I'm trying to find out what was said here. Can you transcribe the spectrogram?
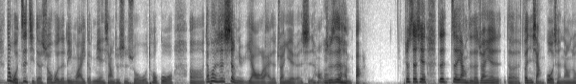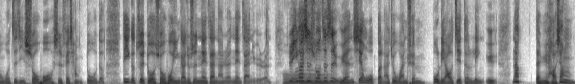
嗯、那我自己的收获的另外一个面向，就是说我透过呃，大部分是圣女邀来的专业人士，哈，就是很棒。嗯、就这些这这样子的专业的分享过程当中，我自己收获是非常多的。第一个最多的收获，应该就是内在男人、内在女人，哦、就应该是说这是原先我本来就完全不了解的领域。那等于好像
